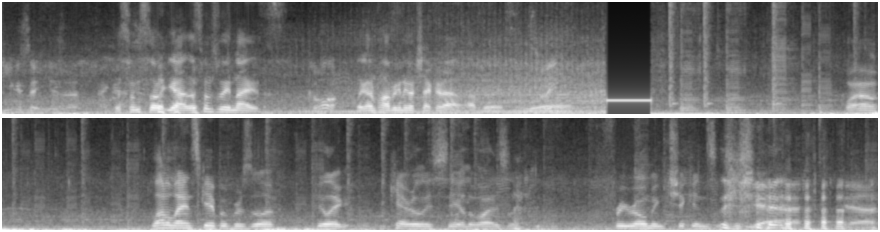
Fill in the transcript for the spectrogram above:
You can say Isa. This one's so yeah. This one's really nice. Cool. Like I'm probably gonna go check it out after this. Yeah. Wow. A lot of landscape of Brazil. I feel like you can't really see otherwise. Like free roaming chickens. Yeah. yeah.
